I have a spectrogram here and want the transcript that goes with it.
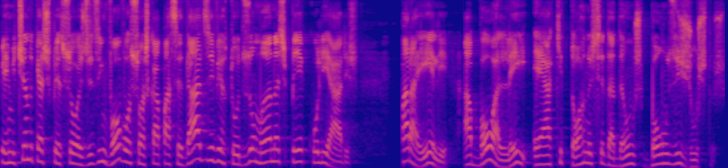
permitindo que as pessoas desenvolvam suas capacidades e virtudes humanas peculiares. Para ele, a boa lei é a que torna os cidadãos bons e justos.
